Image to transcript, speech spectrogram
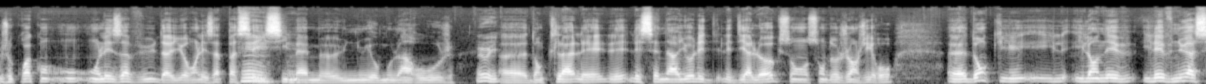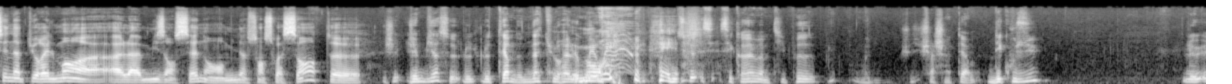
je crois qu'on on les a vus d'ailleurs, on les a passés Mmh, ici mmh. même, Une nuit au Moulin Rouge. Oui. Donc là, les, les- les scénarios, les, les dialogues sont, sont de Jean Giraud. Euh, donc il, il- il en est, il est venu assez naturellement à, à la mise en scène en 1960. euh, J'ai- J'aime bien ce- le, le terme de naturellement. Mais oui. Parce que c'est c'est quand même un petit peu, je cherche un terme, décousu, le-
